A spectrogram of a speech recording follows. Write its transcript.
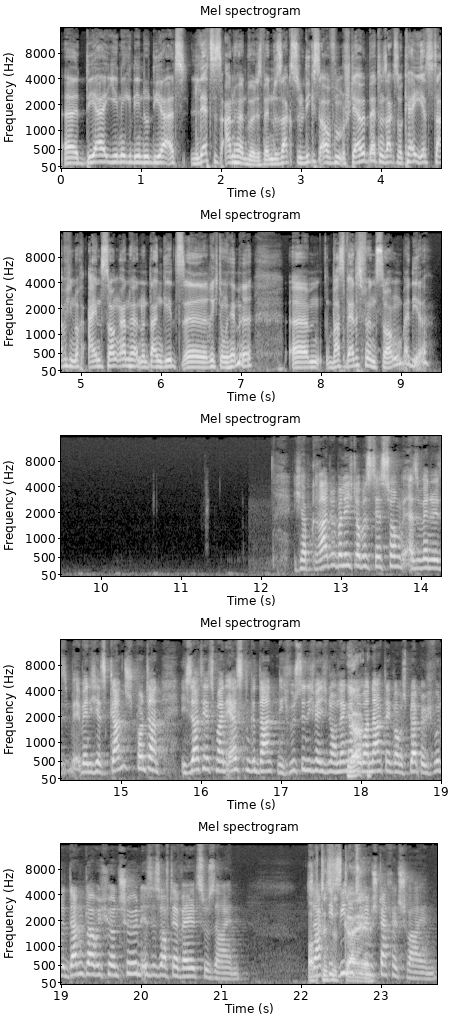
äh, derjenige, den du dir als letztes anhören würdest. Wenn du sagst, du liegst auf dem Sterbebett und sagst, okay, jetzt darf ich noch einen Song anhören und dann geht's äh, Richtung Himmel. Ähm, was wäre das für ein Song bei dir? Ich habe gerade überlegt, ob es der Song, also wenn, jetzt, wenn ich jetzt ganz spontan, ich sage jetzt meinen ersten Gedanken, ich wüsste nicht, wenn ich noch länger Ja. darüber nachdenke, ob es bleibt, aber ich würde dann, glaube ich, hören, schön ist es auf der Welt zu sein. Sagt die Biene geil. zu dem Stachelschwein.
